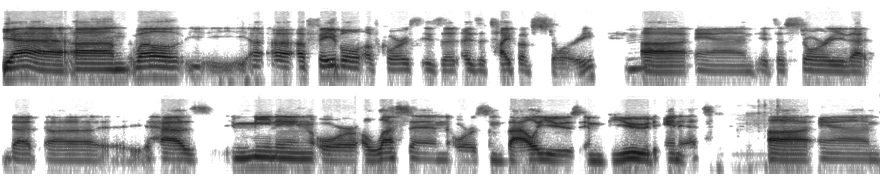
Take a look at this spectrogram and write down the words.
Yeah. Um, well, a, a, fable, of course, is a is a type of story, mm-hmm. uh, and it's a story that that uh, has meaning or a lesson or some values imbued in it. Uh, and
